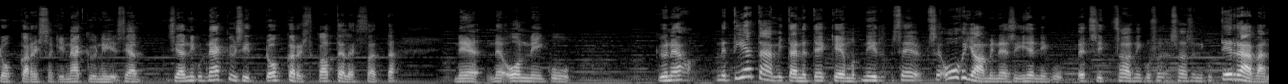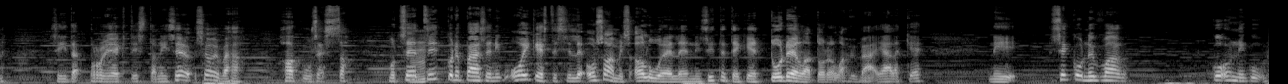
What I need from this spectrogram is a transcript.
Dokkarissakin näkyy, niin siellä, siellä niinku näkyy siitä Dokkarista katellessa, että ne, ne on niinku, kyllä ne, ne tietää mitä ne tekee, mutta niin se, se ohjaaminen siihen, niinku, että sit saa, niinku, saa sen niinku terävän siitä projektista, niin se, se on vähän hakusessa. Mutta se, että Mhm. sitten kun ne pääsee niinku oikeasti sille osaamisalueelle, niin sitten tekee todella, todella hyvää jälkeä. Niin se kun nyt vaan ko, niinku,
